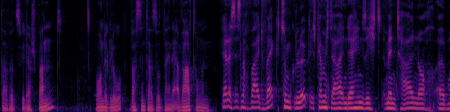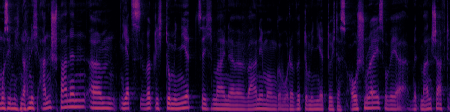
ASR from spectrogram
da wird es wieder spannend. Warn the Globe, was sind da so deine Erwartungen? Ja, das ist noch weit weg, zum Glück. Ich kann mich da in der Hinsicht mental noch, äh, muss ich mich noch nicht anspannen. Ähm, jetzt wirklich dominiert sich meine Wahrnehmung oder wird dominiert durch das Ocean Race, wo wir ja mit Mannschaft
